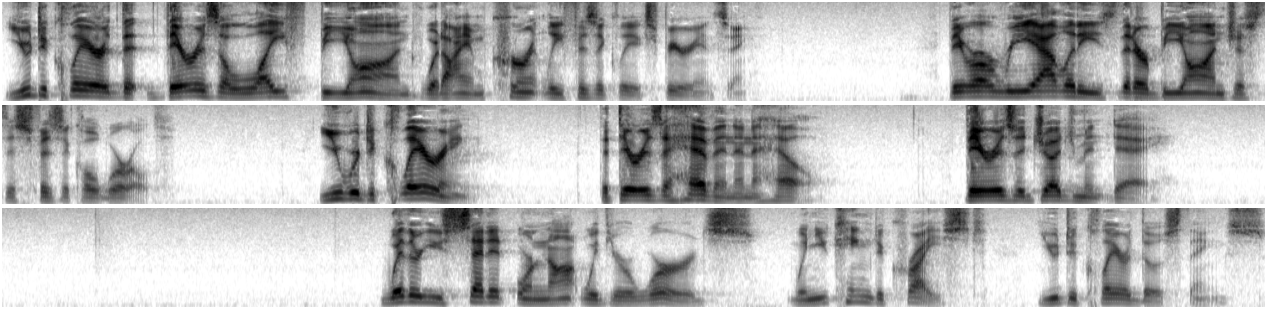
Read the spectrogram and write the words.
You declared that there is a life beyond what I am currently physically experiencing. There are realities that are beyond just this physical world. You were declaring that there is a heaven and a hell, there is a judgment day. Whether you said it or not with your words, when you came to Christ, you declared those things.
